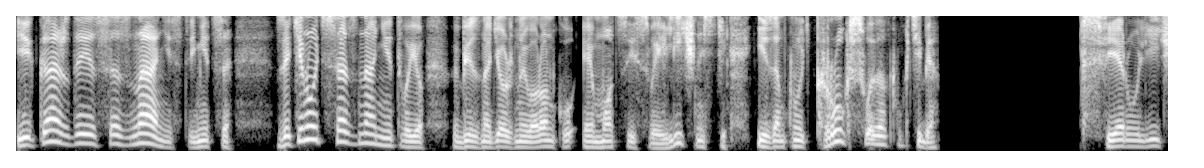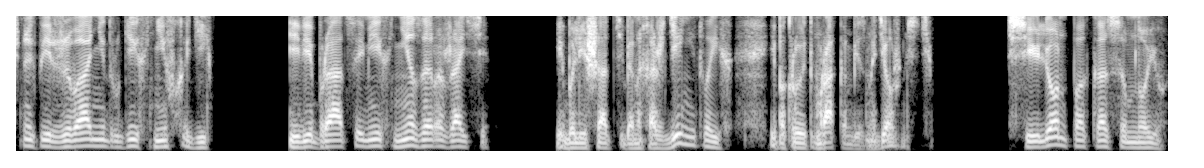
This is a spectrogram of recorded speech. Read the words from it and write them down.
И каждое сознание стремится затянуть сознание твое в безнадежную воронку эмоций своей личности и замкнуть круг свой вокруг тебя. В сферу личных переживаний других не входи и вибрациями их не заражайся, ибо лишат тебя нахождений твоих и покроют мраком безнадежности. Силен пока со мною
